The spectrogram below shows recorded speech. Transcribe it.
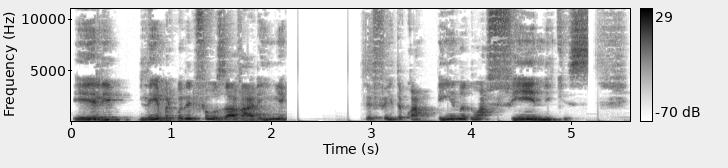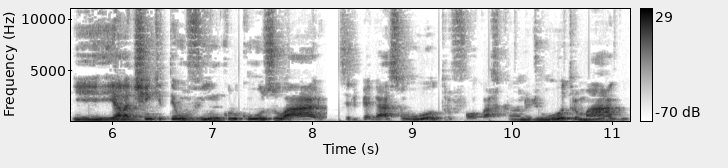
Ele, lembra quando ele foi usar a varinha, ser feita com a pena de uma fênix, e, e, ela tinha que ter um vínculo com o usuário. Se ele pegasse um outro foco arcano de um outro mago,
